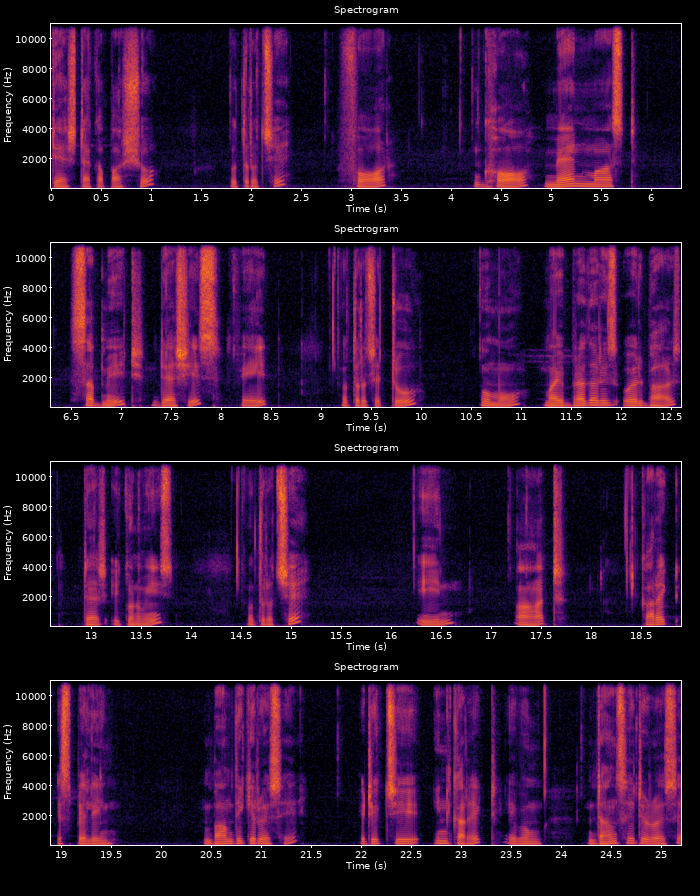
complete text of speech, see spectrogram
dash টাকা পাঁচশো। উত্তর হচ্ছে ফর ঘ man must submit dash is fate উত্তর হচ্ছে টু উমো my brother is well versed dash economics উত্তর হচ্ছে ইন আট কারেক্ট স্পেলিং বাম দিকে রয়েছে, এটি হচ্ছে ইনকারেক্ট এবং ডান সাইডে রয়েছে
